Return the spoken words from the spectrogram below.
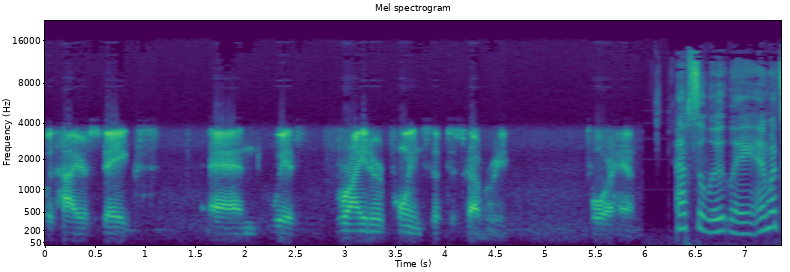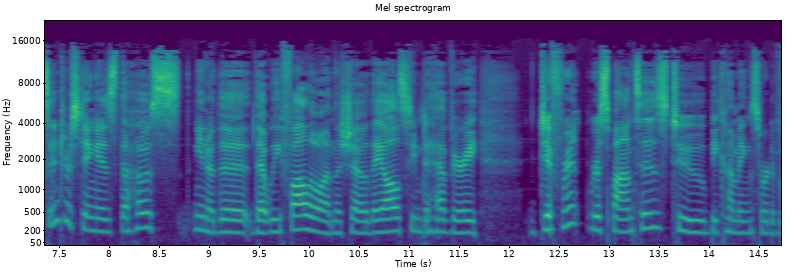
with higher stakes and with brighter points of discovery for him. Absolutely. And what's interesting is the hosts, you know, the that we follow on the show, they all seem to have very different responses to becoming sort of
